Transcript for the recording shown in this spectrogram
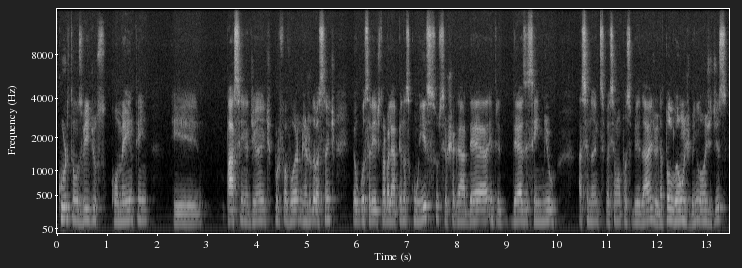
Curtam os vídeos, comentem e passem adiante, por favor, me ajuda bastante. Eu gostaria de trabalhar apenas com isso. Se eu chegar a 10, entre 10 e 100 mil assinantes, vai ser uma possibilidade. Eu ainda estou longe, bem longe disso.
